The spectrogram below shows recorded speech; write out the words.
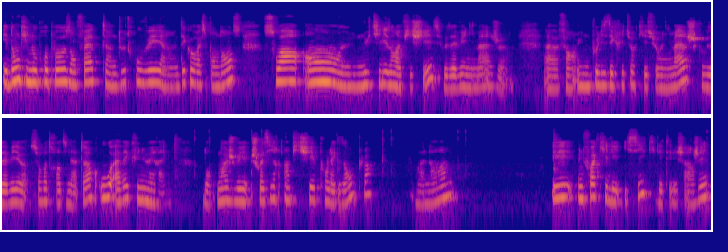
Et donc il nous propose en fait de trouver des correspondances, soit en euh, utilisant un fichier, si vous avez une image, euh, enfin une police d'écriture qui est sur une image que vous avez euh, sur votre ordinateur, ou avec une URL. Donc moi je vais choisir un fichier pour l'exemple, voilà. Et une fois qu'il est ici, qu'il est téléchargé,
